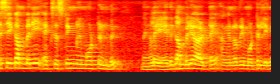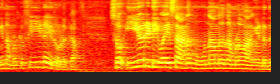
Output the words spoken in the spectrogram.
A C company existing remote ഉണ്ട്. നിങ്ങൾ ഏത് കമ്പനി ആവട്ടെ അങ്ങനെ റിമോട്ട് ഇല്ലെങ്കിൽ നമുക്ക് ഫീഡ് ചെയ്ത് കൊടുക്കാം. സോ ഈ ഒരു ഡിവൈസാണ് മൂന്നാമത് നമ്മൾ വാങ്ങേണ്ടത്.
